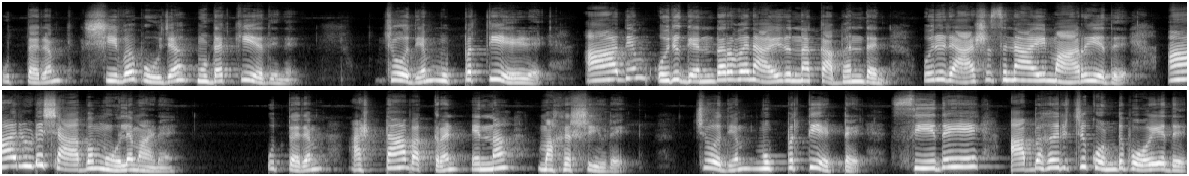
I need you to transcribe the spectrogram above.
ഉത്തരം ശിവപൂജ മുടക്കിയതിന്. ചോദ്യം മുപ്പത്തിയേഴ്. ആദ്യം ഒരു ഗന്ധർവനായിരുന്ന കബന്ധൻ ഒരു രാക്ഷസനായി മാറിയത് ആരുടെ ശാപം മൂലമാണ്? ഉത്തരം അഷ്ടാവക്രൻ എന്ന മഹർഷിയുടെ. ചോദ്യം മുപ്പത്തിയെട്ട്. സീതയെ അപഹരിച്ചു കൊണ്ടുപോയത്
